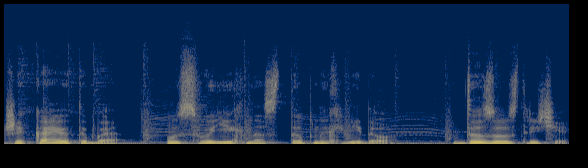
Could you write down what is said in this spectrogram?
Чекаю тебе у своїх наступних відео. До зустрічі!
